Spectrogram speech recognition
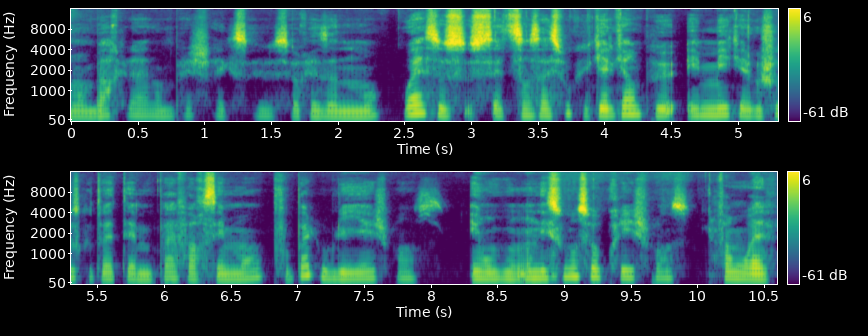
m'embarque là, n'empêche, avec ce, raisonnement. Ouais, cette sensation que quelqu'un peut aimer quelque chose que toi t'aimes pas forcément, faut pas l'oublier, je pense. Et on, est souvent surpris, je pense. Enfin bref,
